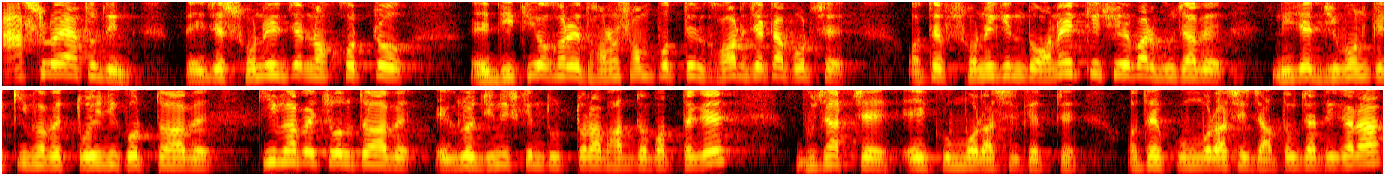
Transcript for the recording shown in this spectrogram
আসলো এতদিন। তো এই যে শনির যে নক্ষত্র, এই দ্বিতীয় ঘরে ধনসম্পত্তির ঘর যেটা পড়ছে অতএব শনি কিন্তু অনেক কিছু এবার বুঝাবে, নিজের জীবনকে কীভাবে তৈরি করতে হবে, কীভাবে চলতে হবে, এগুলো জিনিস কিন্তু উত্তরা ভাদ্রপদ থেকে বুঝাচ্ছে এই কুম্ভ রাশির ক্ষেত্রে। অতএব কুম্ভ রাশির জাতক জাতিকারা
